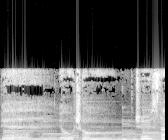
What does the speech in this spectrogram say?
别忧愁，聚散。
